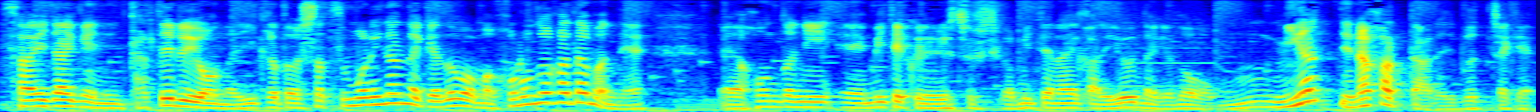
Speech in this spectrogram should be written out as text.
最大限に立てるような言い方をしたつもりなんだけど、まあ、この動画多分ね、えー、本当に、見てくれる人しか見てないから言うんだけど似合ってなかったあれぶっちゃけ。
